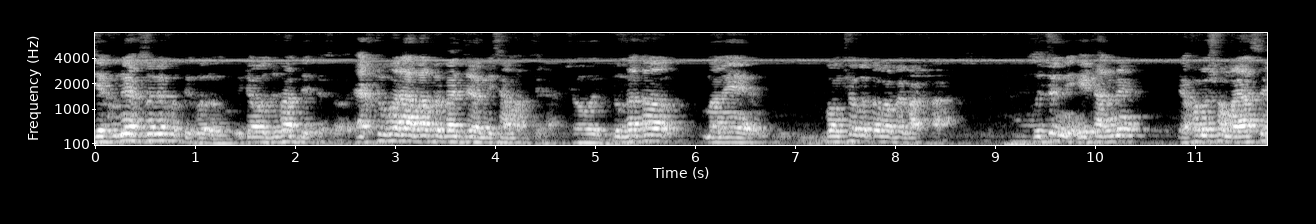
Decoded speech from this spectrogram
যে কোনো একজনে ক্ষতি করো এটা অজুহাত দিতেছ। একটু পরে আবার করবার যে মিশা মারছে না তোমরা তো মানে বংশগত ভাবে বাঠা বুঝছ নি? এই কারণে এখনও সময় আছে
